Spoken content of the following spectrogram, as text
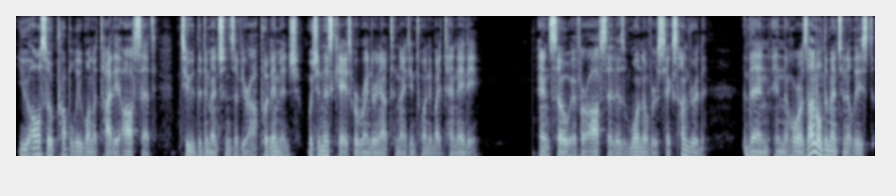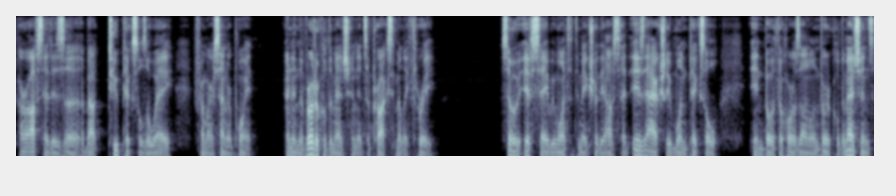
You also probably want to tie the offset to the dimensions of your output image, which in this case we're rendering out to 1920 by 1080. And so if our offset is 1 over 600, then in the horizontal dimension at least, our offset is uh, about 2 pixels away from our center point. And in the vertical dimension, it's approximately 3. So if, say, we wanted to make sure the offset is actually 1 pixel in both the horizontal and vertical dimensions,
